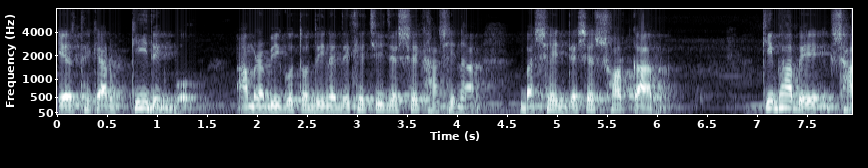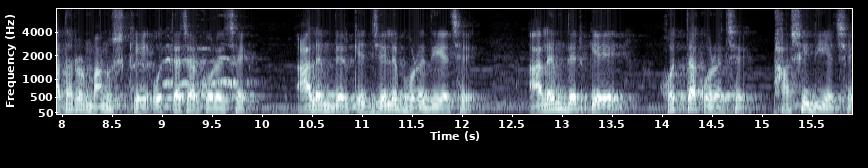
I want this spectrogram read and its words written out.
এর থেকে আর কি দেখব? আমরা বিগত দিনে দেখেছি যে শেখ হাসিনা বা সেই দেশের সরকার কীভাবে সাধারণ মানুষকে অত্যাচার করেছে, আলেমদেরকে জেলে ভরে দিয়েছে, আলেমদেরকে হত্যা করেছে, ফাঁসি দিয়েছে,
